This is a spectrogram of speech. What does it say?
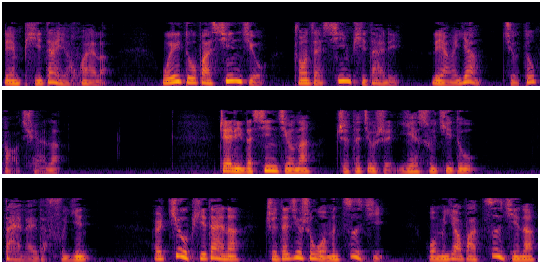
连皮袋也坏了。唯独把新酒装在新皮袋里，两样就都保全了。”这里的新酒呢，指的就是耶稣基督带来的福音；而旧皮带呢，指的就是我们自己。我们要把自己呢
